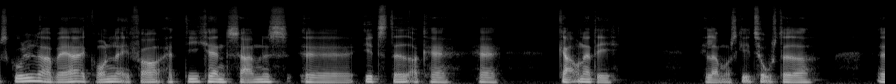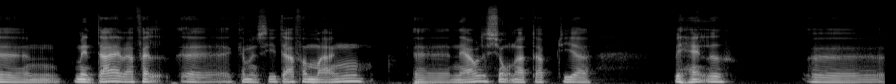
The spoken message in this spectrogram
skulle der være et grundlag for, at de kan samles øh, et sted og kan have gavn af det. Eller måske to steder. Øh, men der er i hvert fald, øh, kan man sige, der er for mange øh, nervelesioner, der bliver behandlet øh,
